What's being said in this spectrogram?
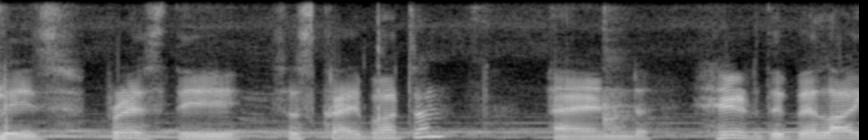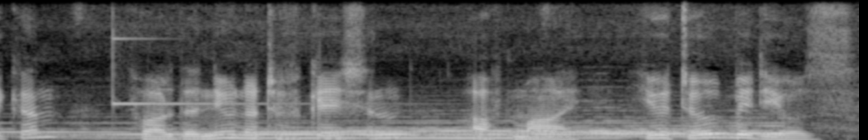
Please press the subscribe button and hit the bell icon for the new notification of my YouTube videos.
